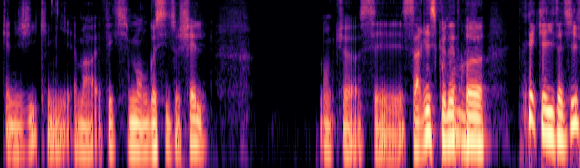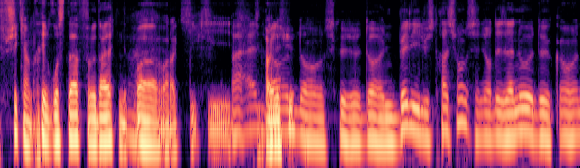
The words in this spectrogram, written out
Kenji Kamiyama, effectivement, Ghost in the Shell. Donc euh, c'est, ça risque d'être euh, très qualitatif. Je sais qu'il y a un très gros staff euh, derrière qui n'est pas voilà qui, qui, bah, dans, ce que dans une belle illustration de Seigneur des Anneaux de quand,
